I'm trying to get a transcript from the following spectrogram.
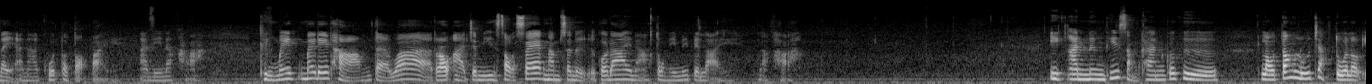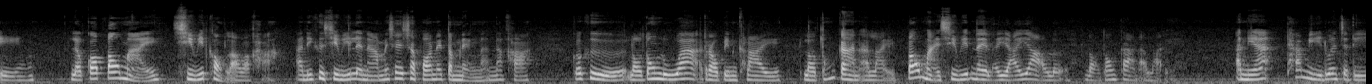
ในอนาคตต่อๆไป อันนี้นะคะ ถึงไม่ไม่ได้ถามแต่ว่าเราอาจจะมีสอดแทรกนำเสนอก็ได้นะ ตรงนี้ไม่เป็นไรนะคะ อีกอันหนึ่งที่สำคัญก็คือ เราต้องรู้จักตัวเราเอง แล้วก็เป้าหมายชีวิตของเราอะค่ะ อันนี้คือชีวิตเลยนะ ไม่ใช่เฉพาะในตำแหน่งนั้นนะคะ ก็คือเราต้องรู้ว่าเราเป็นใคร เราต้องการอะไร เป้าหมายชีวิตในระยะยาวเลย เราต้องการอะไร อันเนี้ยถ้ามีด้วยจะดี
